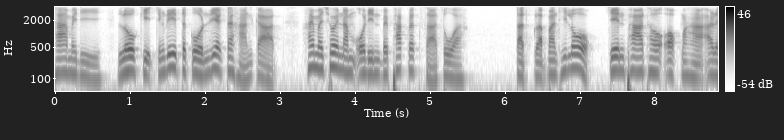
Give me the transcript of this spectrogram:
ท่าไม่ดี โลกิจึงรีบตะโกนเรียกทหารกาดให้มาช่วยนำโอดินไปพักรักษาตัว ตัดกลับมาที่โลก เจนพาทอออกมาหาอะไร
